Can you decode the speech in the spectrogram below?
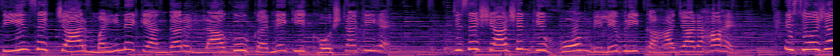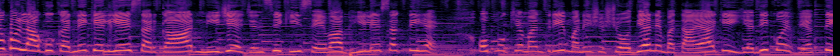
तीन से चार महीने के अंदर लागू करने की घोषणा की है, जिसे शासन की होम डिलीवरी कहा जा रहा है। इस योजना को लागू करने के लिए सरकार निजी एजेंसी की सेवा भी ले सकती है। उप मुख्यमंत्री मनीष सिसोदिया ने बताया कि यदि कोई व्यक्ति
